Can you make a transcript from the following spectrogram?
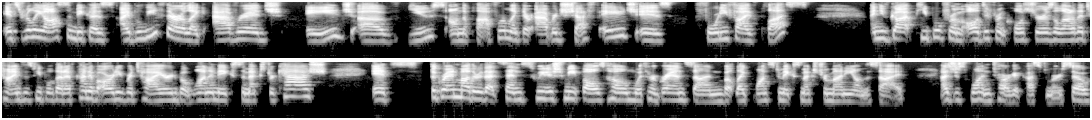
it's really awesome because I believe there are like average age of use on the platform, like their average chef age is 45 plus. And you've got people from all different cultures. A lot of the times it's people that have kind of already retired but want to make some extra cash. It's the grandmother that sends swedish meatballs home with her grandson but like wants to make some extra money on the side as just one target customer so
